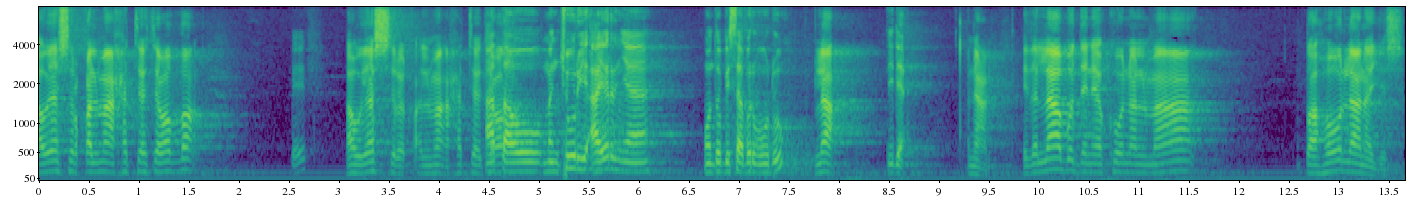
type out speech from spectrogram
أو يسرق الماء حتى يتوضأ أو يسرق الماء حتى يتوضأ Atau mencuri airnya untuk bisa berwudu? لا Tidak. نعم إذا لابد أن يكون الماء طهور لا نجس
